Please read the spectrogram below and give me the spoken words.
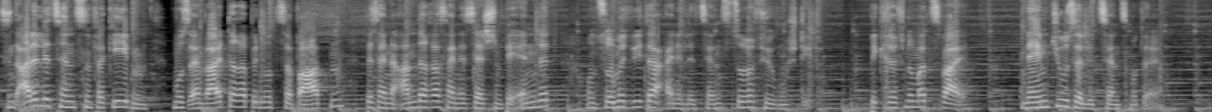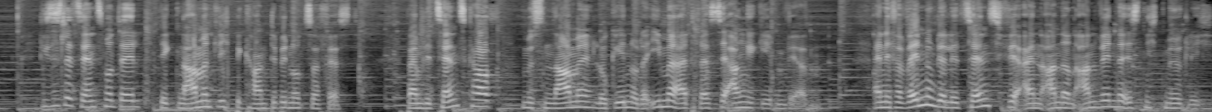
Sind alle Lizenzen vergeben, muss ein weiterer Benutzer warten, bis ein anderer seine Session beendet und somit wieder eine Lizenz zur Verfügung steht. Begriff Nummer 2. Named User Lizenzmodell. Dieses Lizenzmodell legt namentlich bekannte Benutzer fest. Beim Lizenzkauf müssen Name, Login oder E-Mail-Adresse angegeben werden. Eine Verwendung der Lizenz für einen anderen Anwender ist nicht möglich.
